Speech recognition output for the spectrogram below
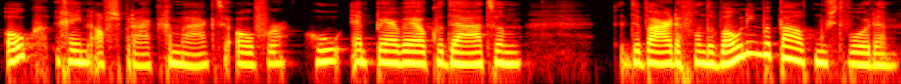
ook geen afspraak gemaakt over hoe en per welke datum de waarde van de woning bepaald moest worden.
